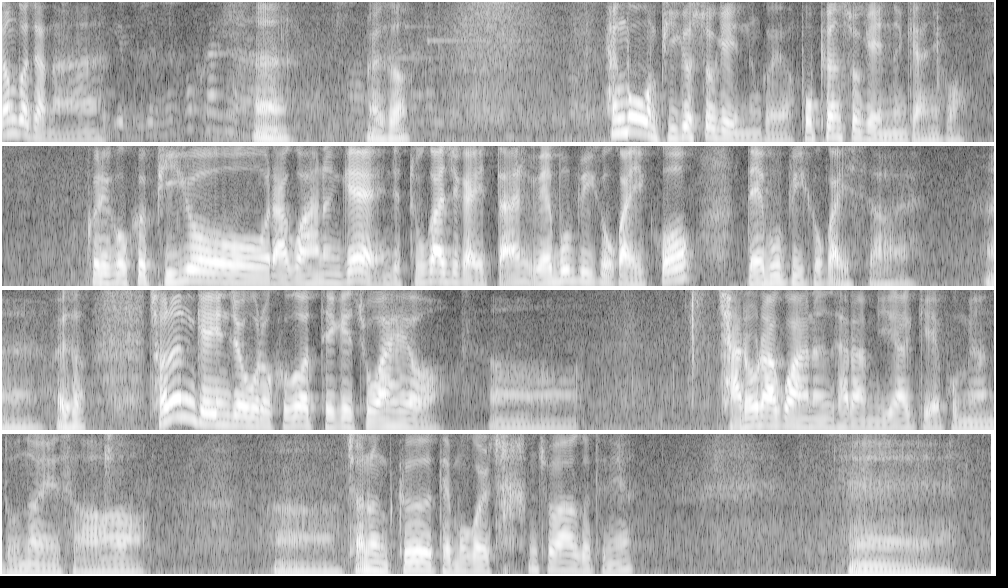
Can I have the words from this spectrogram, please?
이런 거잖아. 예. 그래서 행복은 비교 속에 있는 거예요. 보편 속에 있는 게 아니고. 그리고 그 비교라고 하는 게 이제 두 가지가 있다. 외부 비교가 있고 내부 비교가 있어. 예. 그래서 저는 개인적으로 그거 되게 좋아해요. 어, 자로라고 하는 사람 이야기에 보면 논어에서 어, 저는 그 대목을 참 좋아하거든요. 예,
